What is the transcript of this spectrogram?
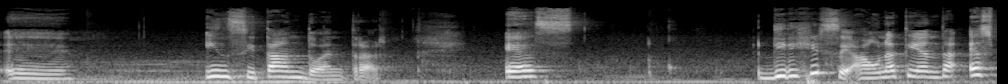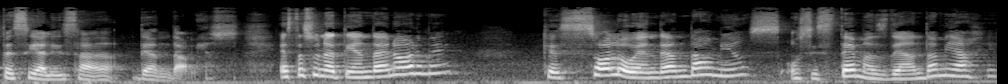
eh, incitando a entrar, es dirigirse a una tienda especializada de andamios. Esta es una tienda enorme que solo vende andamios o sistemas de andamiaje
